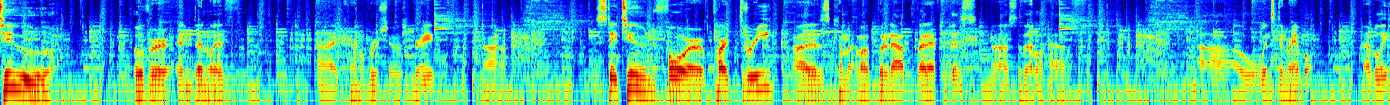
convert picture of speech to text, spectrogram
Two over and done with. Uh, Colonel Bruce is great. Uh, stay tuned for part three. Uh, is coming. I'm gonna put it out right after this, uh, so that'll have uh, Winston Ramble, I believe.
